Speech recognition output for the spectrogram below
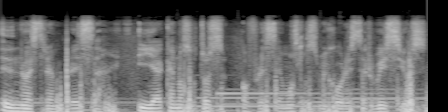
en nuestra empresa y ya que nosotros ofrecemos los mejores servicios.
